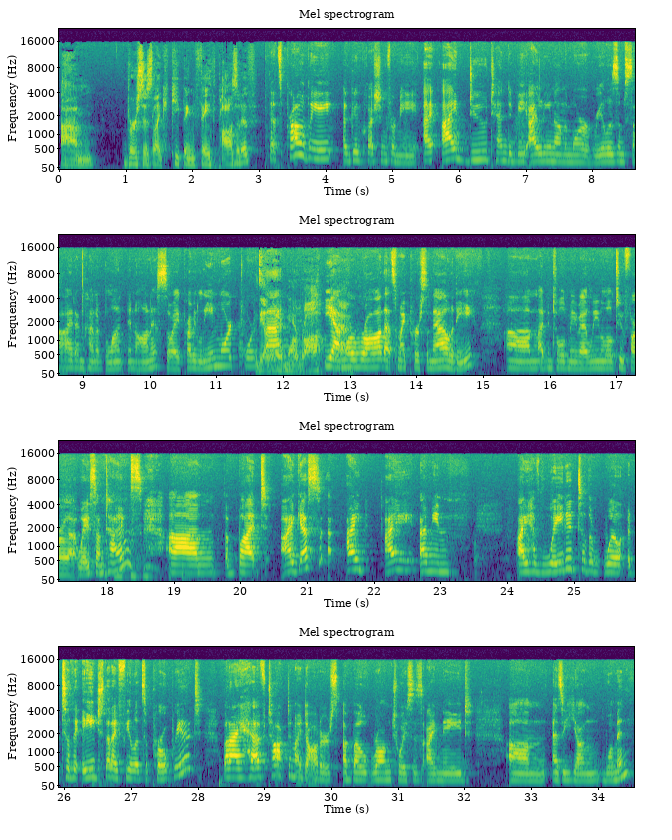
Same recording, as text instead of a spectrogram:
um, versus like keeping faith positive. That's probably a good question for me. I, I do tend to be, I lean on the more realism side. I'm kind of blunt and honest, so I probably lean more towards Be a that. little more raw. Yeah, Yeah. more raw. That's my personality. Um, I've been told maybe I lean a little too far that way sometimes. um, but I guess I, I, I mean, I have waited till the well till the age that I feel it's appropriate. But I have talked to my daughters about wrong choices I made um, as a young woman.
